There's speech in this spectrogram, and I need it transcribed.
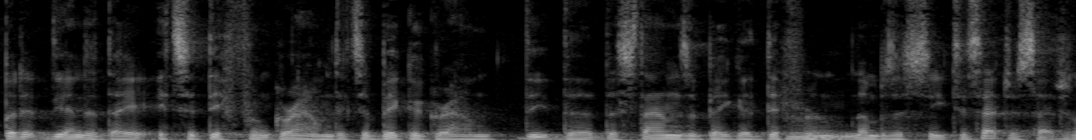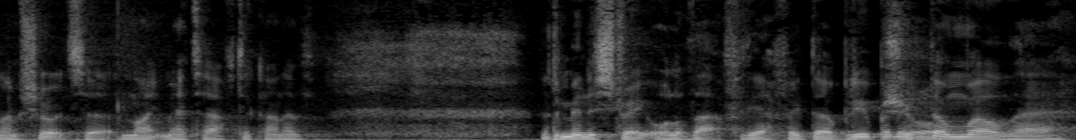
But at the end of the day, it's a different ground. It's a bigger ground. The the, the stands are bigger, different Mm. numbers of seats, etc., etc. And I'm sure it's a nightmare to have to kind of administrate all of that for the FAW, but Sure. they've done well there.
